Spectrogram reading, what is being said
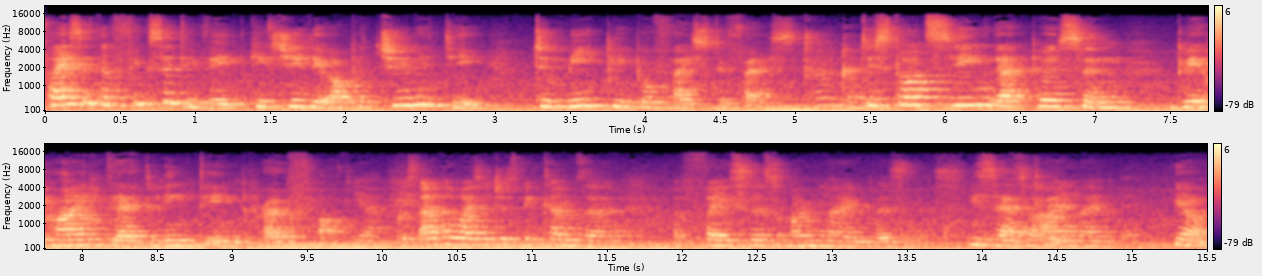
Face It and Fix It event gives you the opportunity to meet people face to face, Okay. to start seeing that person behind that LinkedIn profile. Yeah, because otherwise it just becomes a, a faceless online business. Exactly. So I like that. Yeah,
